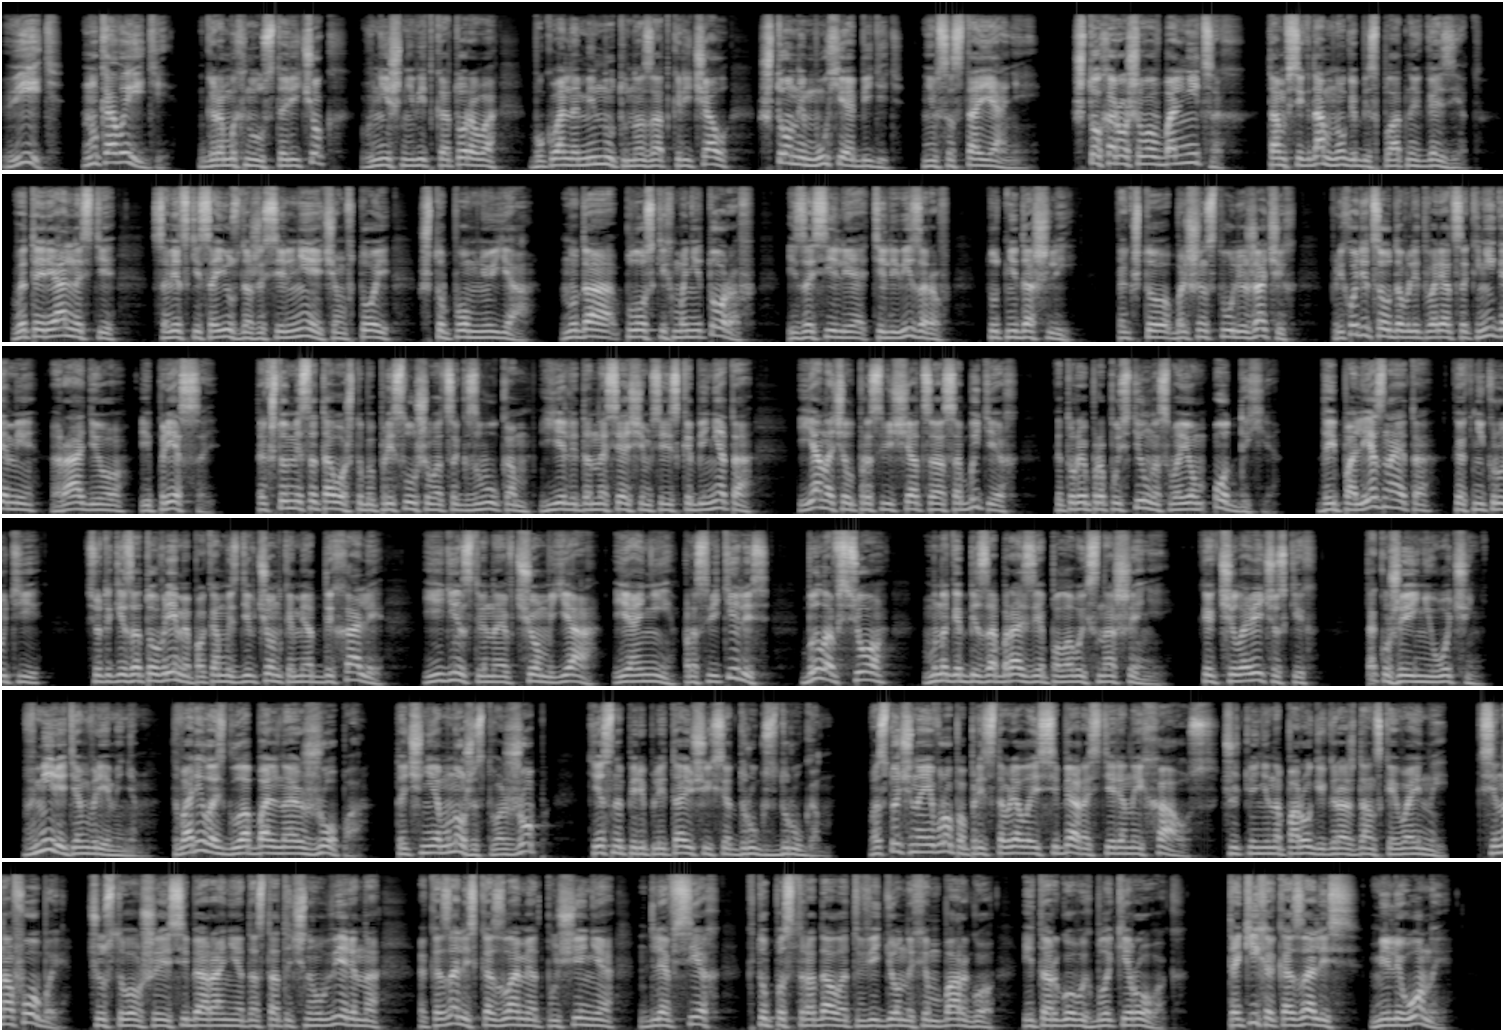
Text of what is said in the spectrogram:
«Вить, ну-ка выйди!» — громыхнул старичок, внешний вид которого буквально минуту назад кричал, что он и мухи обидеть не в состоянии. Что хорошего в больницах? Там всегда много бесплатных газет. В этой реальности Советский Союз даже сильнее, чем в той, что помню я. Ну да, плоских мониторов и засилия телевизоров тут не дошли. Так что большинству лежачих приходится удовлетворяться книгами, радио и прессой. Так что вместо того, чтобы прислушиваться к звукам, еле доносящимся из кабинета, я начал просвещаться о событиях, которые пропустил на своем отдыхе. Да и полезно это, как ни крути. Все-таки за то время, пока мы с девчонками отдыхали, единственное, в чем я и они просветились, было все многобезобразие половых сношений. Как человеческих, так уже и не очень. В мире тем временем творилась глобальная жопа, точнее множество жоп, тесно переплетающихся друг с другом. Восточная Европа представляла из себя растерянный хаос, чуть ли не на пороге гражданской войны. Ксенофобы, чувствовавшие себя ранее достаточно уверенно, оказались козлами отпущения для всех, кто пострадал от введенных эмбарго и торговых блокировок. Таких оказались миллионы –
